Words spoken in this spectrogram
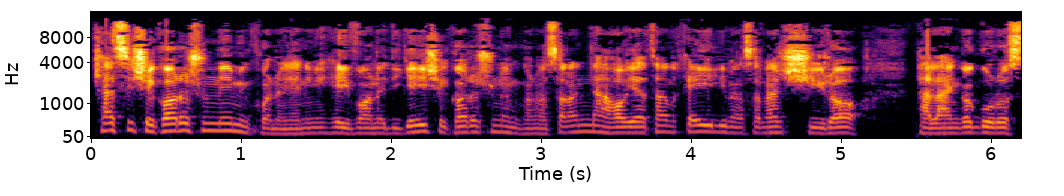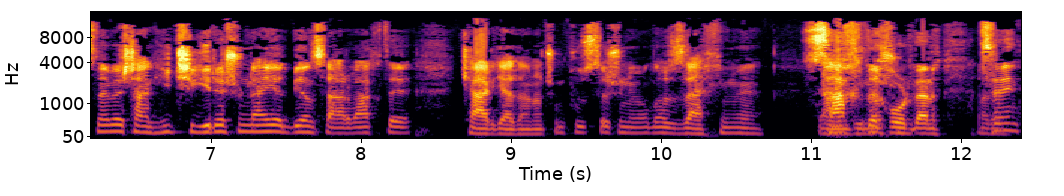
کسی شکارشون نمی‌کنه. یعنی حیوان دیگه ای شکارشون نمی‌کنه. مثلا نهایتا خیلی مثلا شیرا پلنگا گرسنه بشن هیچ گیرشون نیاد بیان سر وقت کرگدن ها چون پوستشون یه مقدار زخیمه سخت خوردن. آره. مثلا این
